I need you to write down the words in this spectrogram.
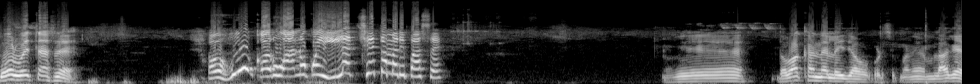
બોર વેચાશે હવે હું કરું? આનો કોઈ ઈલાજ છે તમારી પાસે? હવે દવાખાને લઈ જવો પડશે મને એમ લાગે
